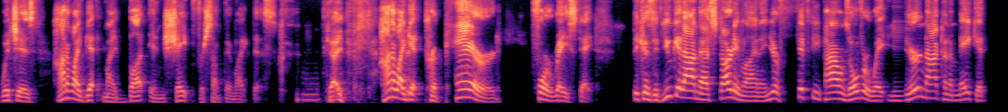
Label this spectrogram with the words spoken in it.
which is how do I get my butt in shape for something like this? Mhm. Okay. How do I get prepared for race day? Because if you get on that starting line and you're 50 pounds overweight, you're not going to make it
